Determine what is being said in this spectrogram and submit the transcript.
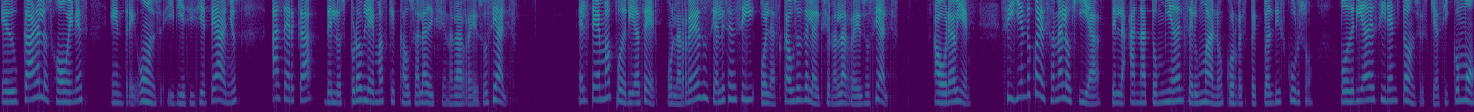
educar a los jóvenes entre 11 y 17 años acerca de los problemas que causa la adicción a las redes sociales. El tema podría ser o las redes sociales en sí o las causas de la adicción a las redes sociales. Ahora bien, siguiendo con esta analogía de la anatomía del ser humano con respecto al discurso, podría decir entonces que así como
